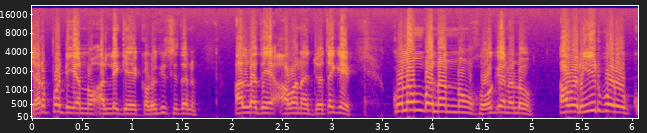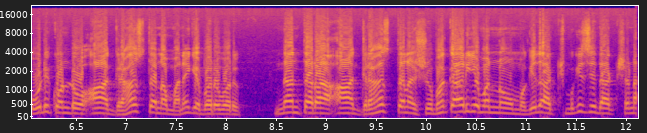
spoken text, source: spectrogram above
ಚರ್ಪಟಿಯನ್ನು ಅಲ್ಲಿಗೆ ಕಳುಹಿಸಿದನು. ಅಲ್ಲದೆ ಅವನ ಜೊತೆಗೆ ಕುಲಂಬನನ್ನು ಹೋಗೆನಲು ಅವರೀರ್ವರು ಕೂಡಿಕೊಂಡು ಆ ಗೃಹಸ್ಥನ ಮನೆಗೆ ಬರುವರು. ನಂತರ ಆ ಗೃಹಸ್ಥನ ಶುಭ ಕಾರ್ಯವನ್ನು ಮುಗಿದ ಮುಗಿಸಿದ ಕ್ಷಣ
